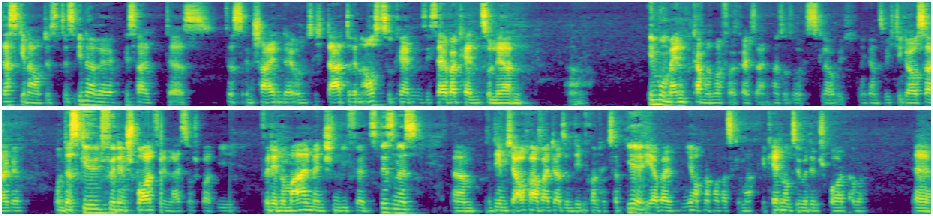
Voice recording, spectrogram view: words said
das genau, das, das Innere ist halt das, das Entscheidende und sich da drin auszukennen, sich selber kennenzulernen. Äh, Im Moment kann man nur erfolgreich sein. Also so ist, glaube ich, eine ganz wichtige Aussage. Und das gilt für den Sport, für den Leistungssport wie für den normalen Menschen wie für das Business, ähm, in dem ich ja auch arbeite. Also in dem Kontext habt ihr eher bei mir auch nochmal was gemacht. Wir kennen uns über den Sport, aber äh,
